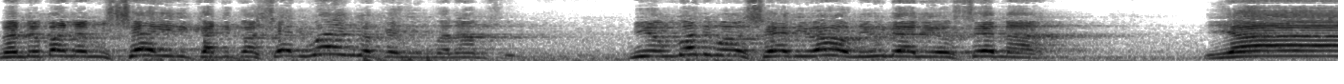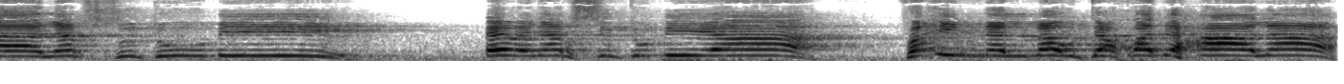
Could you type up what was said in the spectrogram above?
Na ndio maana mshairi katika washairi wengi wakazungumza nafsi miongoni mwa washairi wao ni yule aliyosema ya nafsu tubi ewe nafsi tubia fa inna almauta qad hana.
